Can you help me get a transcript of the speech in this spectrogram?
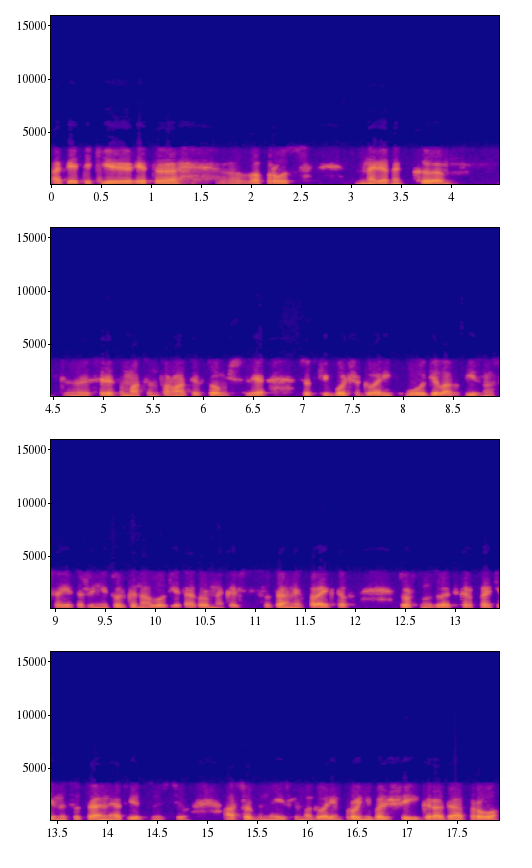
опять-таки, это э, вопрос, наверное, к э, средствам массовой информации в том числе, все-таки больше говорить о делах бизнеса. Это же не только налоги, это огромное количество социальных проектов, то, что называется корпоративной социальной ответственностью, особенно если мы говорим про небольшие города, про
